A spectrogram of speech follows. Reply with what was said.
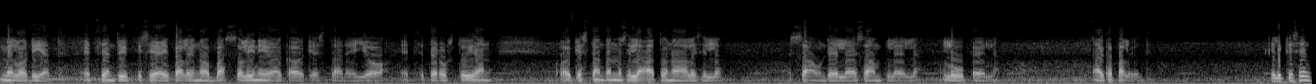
melodiat, että sen tyyppisiä ei paljon ole. Bassolinjoakaan oikeastaan ei ole. Että se perustuu ihan oikeastaan tämmöisille atonaalisille soundeille ja sampleille, loopeille. Aika paljon. Eli sen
